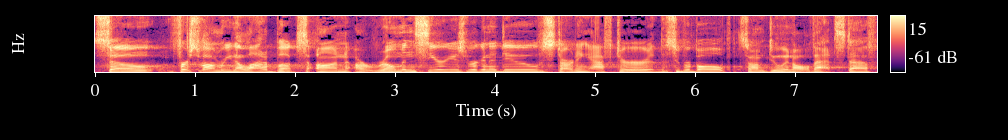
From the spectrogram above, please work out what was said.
so, first of all, I'm reading a lot of books on our Roman series we're going to do starting after the Super Bowl. So, I'm doing all that stuff.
